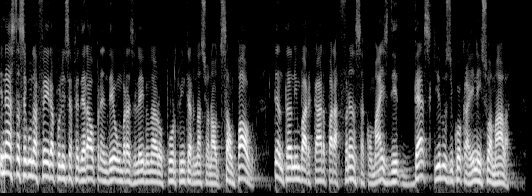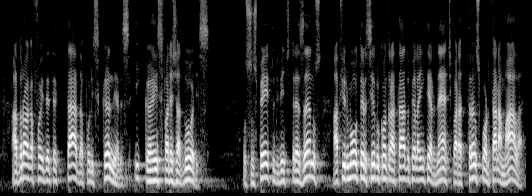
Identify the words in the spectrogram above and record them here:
E nesta segunda-feira, a Polícia Federal prendeu um brasileiro no Aeroporto Internacional de São Paulo tentando embarcar para a França com mais de 10 quilos de cocaína em sua mala. A droga foi detectada por scanners e cães farejadores. O suspeito, de 23 anos, afirmou ter sido contratado pela internet para transportar a mala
